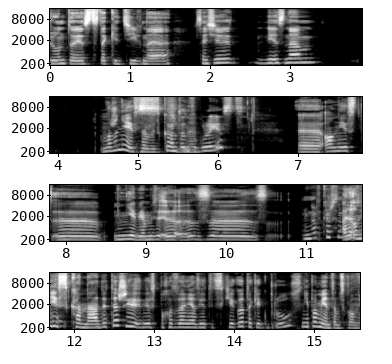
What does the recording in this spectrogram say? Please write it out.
June to jest takie dziwne. W sensie nie znam Może nie jest nawet skąd dziwne. on w ogóle jest. E, on jest, e, nie wiem, z, e, z, z, No w każdym ale on razie- jest z Kanady też, je- jest z pochodzenia azjatyckiego, tak jak Bruce. Nie pamiętam skąd,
